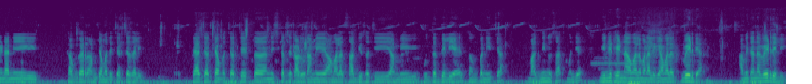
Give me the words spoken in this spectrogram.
मॅनेजमेंट आणि कामगार आमच्यामध्ये चर्चा झाली. त्या चर्चा चर्चेत निष्कर्ष काढून आम्ही आम्हाला सात दिवसाची आम्ही मुदत दिली आहे कंपनीच्या मागणीनुसार. म्हणजे युनिट हेडनं आम्हाला म्हणाले की आम्हाला वेळ द्या. आम्ही त्यांना वेळ दिली.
